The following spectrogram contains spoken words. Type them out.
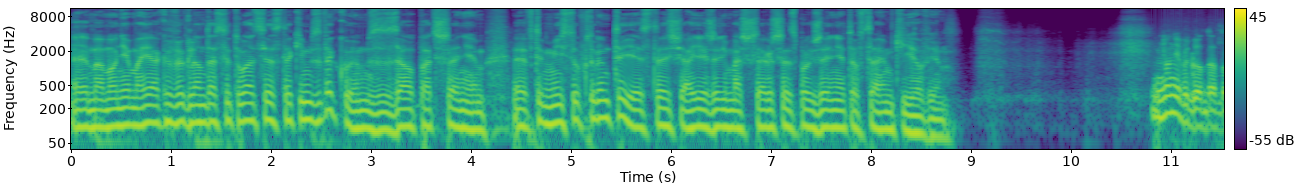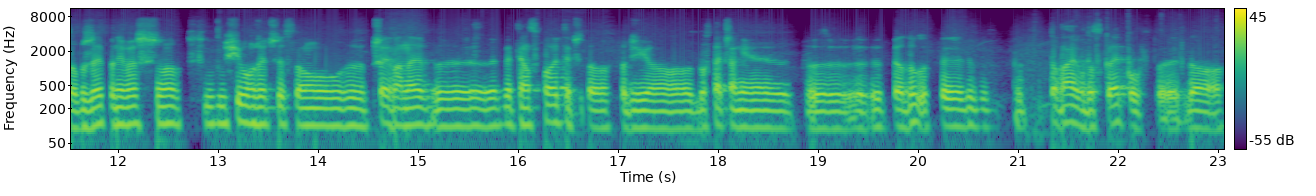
e, Mamoniem. A jak wygląda sytuacja z takim zwykłym zaopatrzeniem e, w tym miejscu, w którym ty jesteś, a jeżeli masz szersze spojrzenie, to w całym Kijowie? No nie wygląda dobrze, ponieważ no, siłą rzeczy są y, przerwane jakby transporty, czy to chodzi o dostarczanie towarów do sklepów, do,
